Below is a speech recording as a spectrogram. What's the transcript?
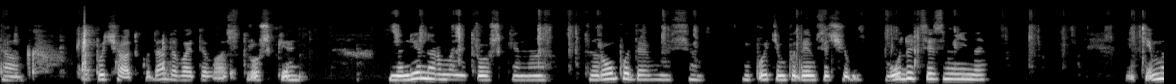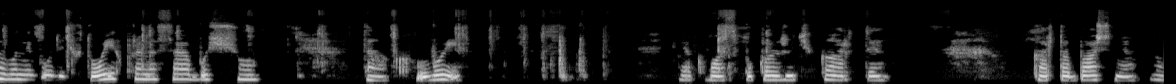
Так, для початку, да, давайте вас трошки на Лінормані, трошки на Таро подивимося. І потім подивимося, чи будуть ці зміни, якими вони будуть, хто їх принесе або що. Так, ви, як вас покажуть карти. Карта башня. Ну,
